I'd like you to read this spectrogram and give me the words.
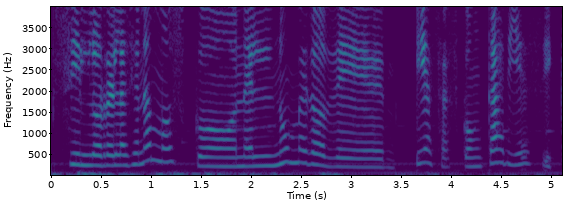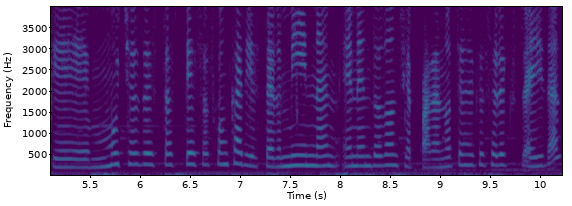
si lo relacionamos con el número de piezas con caries y que muchas de estas piezas con caries terminan en endodoncia para no tener que ser extraídas,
